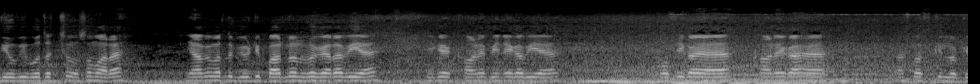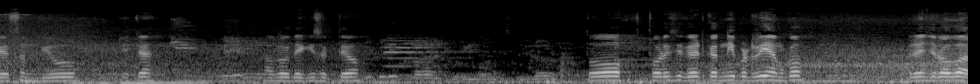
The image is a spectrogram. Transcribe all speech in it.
व्यू भी बहुत अच्छा मौसम आ रहा है। यहाँ पे मतलब ब्यूटी पार्लर वगैरह भी है, ठीक है, खाने पीने का भी है कॉफ़ी का है, खाने का है, आसपास की लोकेशन व्यू ठीक है। आप लोग देख ही सकते हो। तो थोड़ी सी वेट करनी पड़ रही है हमको। रेंज रोवर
